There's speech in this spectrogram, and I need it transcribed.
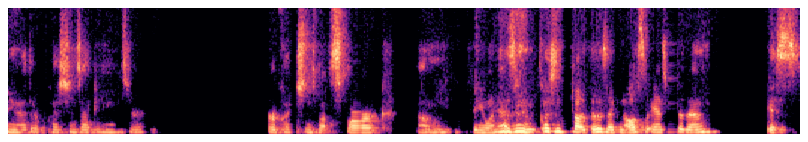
Any other questions I can answer? Or questions about Spark? Um, if anyone has any questions about those, I can also answer them. Yes.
